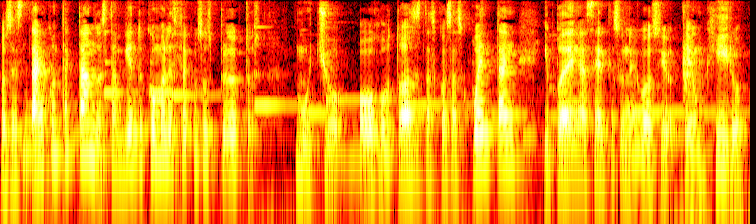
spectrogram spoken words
Los están contactando, están viendo cómo les fue con sus productos. Mucho ojo, todas estas cosas cuentan y pueden hacer que su negocio dé un giro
